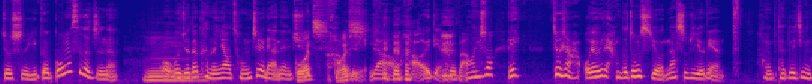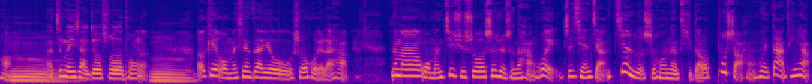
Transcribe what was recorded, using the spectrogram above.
就是一个公司的职能。我我觉得可能要从这两点去考虑要好一点，对吧？然后你说，诶。就想我有两个中石油，那是不是有点好像不太对劲哈？嗯啊，这么一想就说得通了。嗯，OK，我们现在又说回来哈，那么我们继续说深水城的行会。之前讲建筑的时候呢，提到了不少行会大厅啊，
